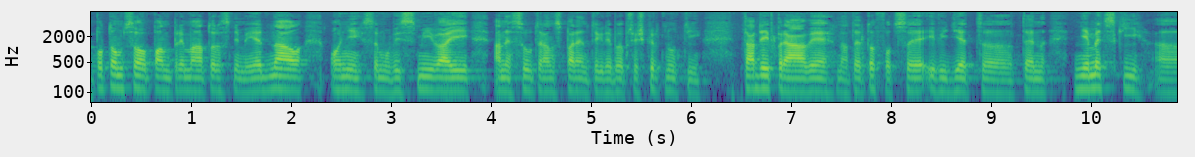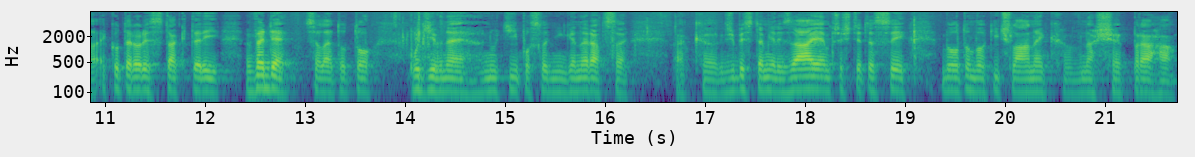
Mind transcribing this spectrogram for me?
po tom, co pan primátor s nimi jednal, oni se mu vysmívají a nesou transparenty, kde byl přeškrtnutý. Tady právě na této fotce je i vidět ten německý ekoterorista, který vede celé toto podivné hnutí poslední generace. Tak když byste měli zájem, přečtěte si, byl o tom velký článek v naše Praha.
